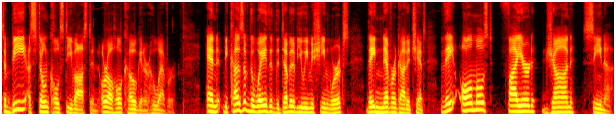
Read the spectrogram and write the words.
to be a Stone Cold Steve Austin or a Hulk Hogan or whoever. And because of the way that the WWE machine works, they never got a chance. They almost fired John Cena.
